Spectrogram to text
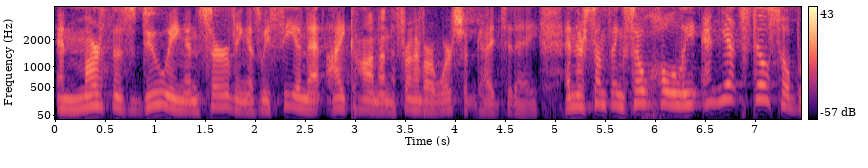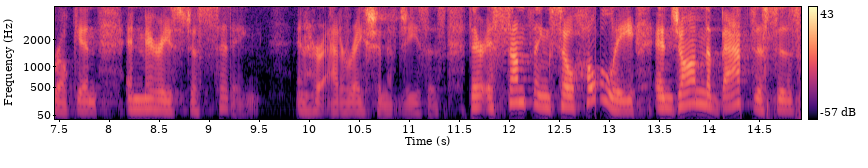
and Martha's doing and serving, as we see in that icon on the front of our worship guide today. And there's something so holy and yet still so broken, and Mary's just sitting in her adoration of Jesus. There is something so holy in John the Baptist's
